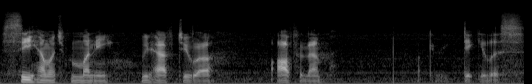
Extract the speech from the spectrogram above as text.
see how much money we'd have to uh, offer them. Fucking ridiculous.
